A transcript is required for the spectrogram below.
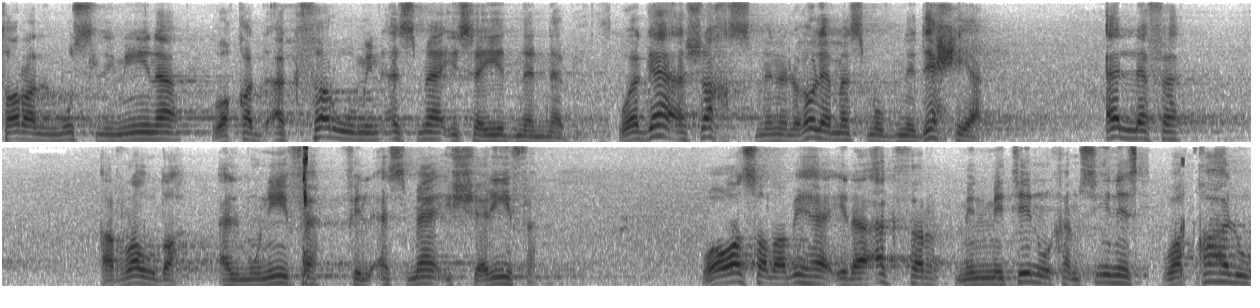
ترى المسلمين وقد أكثروا من أسماء سيدنا النبي. وجاء شخص من العلماء اسمه ابن دحية ألف الروضة المنيفة في الأسماء الشريفة. ووصل بها إلى أكثر من 250 اسم. وقالوا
